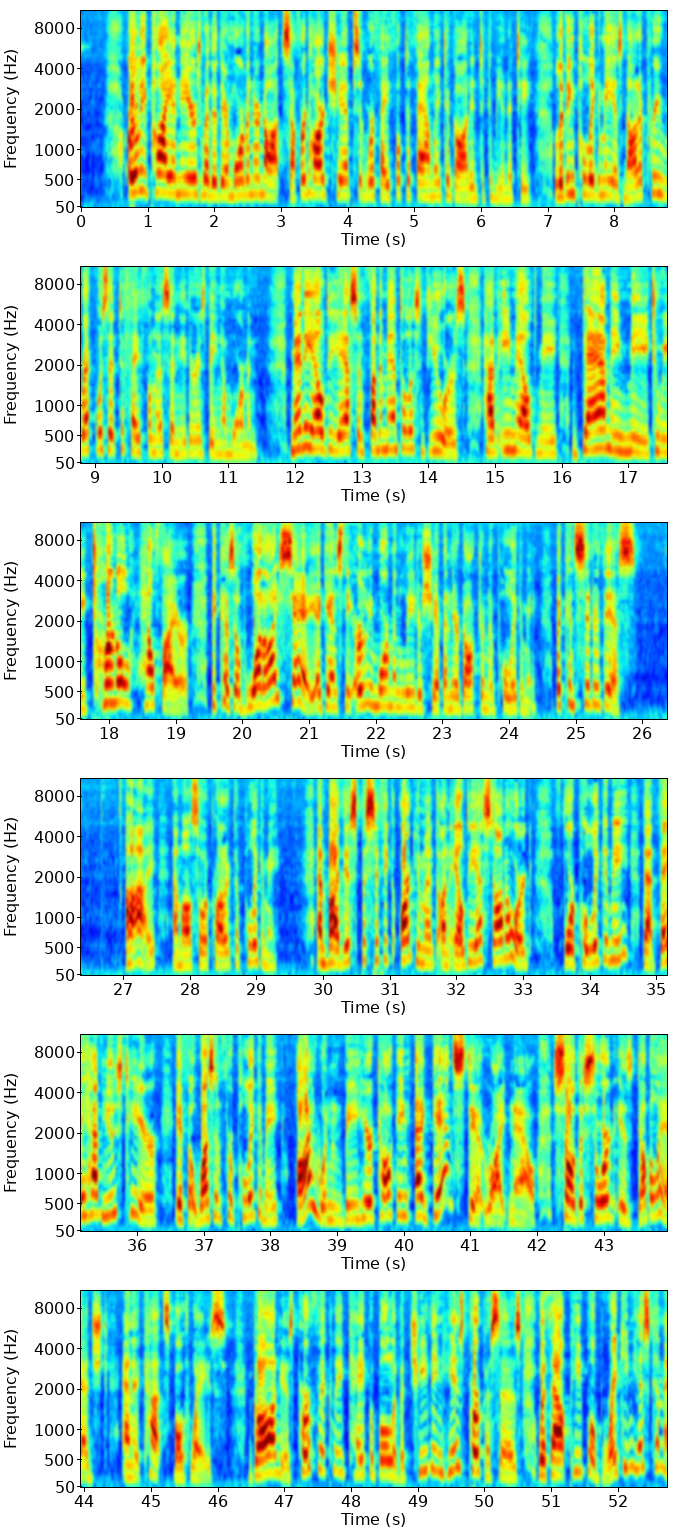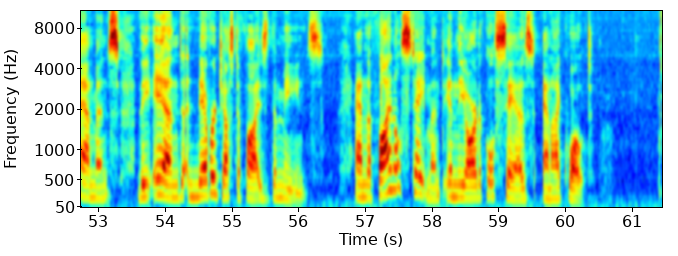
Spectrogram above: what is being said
Early pioneers, whether they're Mormon or not, suffered hardships and were faithful to family, to God, and to community. Living polygamy is not a prerequisite to faithfulness, and neither is being a Mormon. Many LDS and fundamentalist viewers have emailed me damning me to eternal hellfire because of what I say against the early Mormon leadership and their doctrine of polygamy. But consider this I am also a product of polygamy. And by this specific argument on LDS.org, for polygamy that they have used here, if it wasn't for polygamy, I wouldn't be here talking against it right now. So the sword is double edged and it cuts both ways. God is perfectly capable of achieving His purposes without people breaking His commandments. The end never justifies the means. And the final statement in the article says, and I quote,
